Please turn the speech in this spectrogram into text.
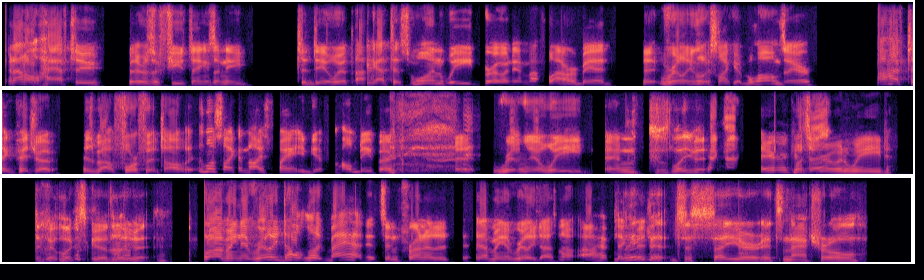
and I don't have to. But there's a few things I need to deal with. I got this one weed growing in my flower bed that really looks like it belongs there. I'll have to take a picture of it. It's about four foot tall. It looks like a nice plant you'd get from Home Depot. but really a weed. And Just leave it. Eric What's is that? growing weed. If it looks good, leave it. well, I mean, it really don't look bad. It's in front of the. I mean, it really does not. I'll have to Leave picture. it. Just say you're. It's natural.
